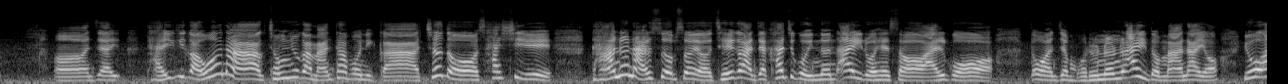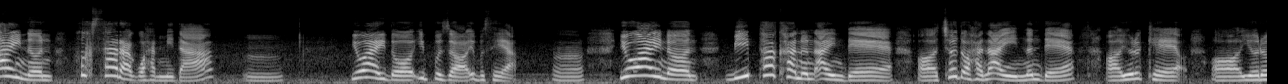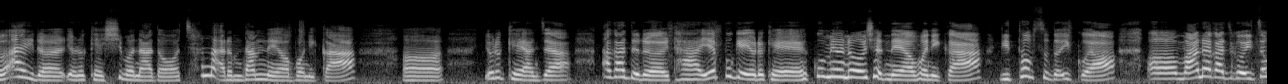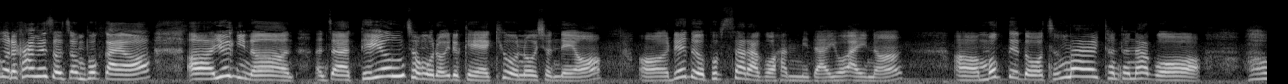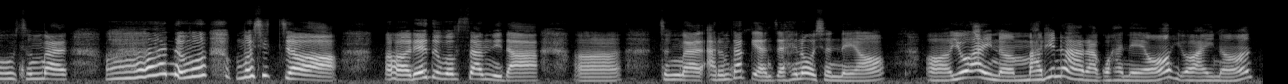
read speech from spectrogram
어, 이제 다육이가 워낙 종류가 많다 보니까 저도 사실 다는 알 수 없어요. 제가 이제 가지고 있는 아이로 해서 알고 또 이제 모르는 아이도 많아요. 요 아이는 흑사라고 합니다. 음, 요 아이도 이쁘죠? 이보세요. 어, 요 아이는 미팍하는 아이인데, 어, 저도 한 아이 있는데, 어, 요렇게, 어, 여러 아이를 이렇게 심어놔도 참 아름답네요, 보니까. 어, 요렇게 앉아 아가들을 다 예쁘게 이렇게 꾸며 놓으셨네요 보니까 리톱스도 있고요 어 많아 가지고 이쪽으로 가면서 좀 볼까요 어 여기는 앉아 대형종으로 이렇게 키워 놓으셨네요 어 레드 법사라고 합니다 요 아이는 어 목대도 정말 튼튼하고 아우 정말 아 너무 멋있죠 어, 레드 법사입니다 어, 정말 아름답게 앉아 해 놓으셨네요 어, 요 아이는 마리나라고 하네요. 요 아이는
